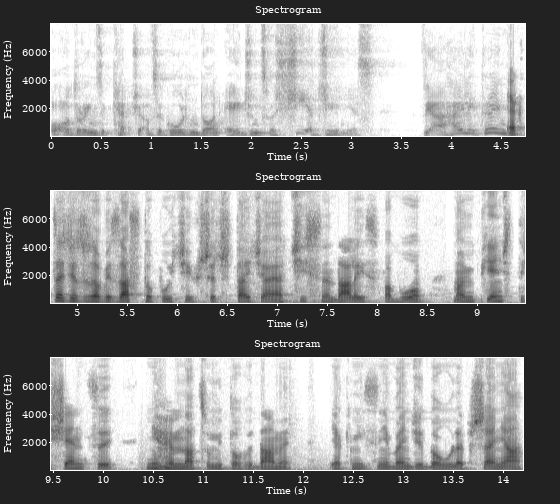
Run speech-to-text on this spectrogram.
ordering the capture of the Golden Dawn agents was sheer genius. They are highly trained. Jak chcecie to sobie zastopujcie i przeczytajcie, a ja cisnę dalej z fabułą. Mamy 5000, nie wiem na co my to wydamy. Jak nic nie będzie do ulepszenia,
